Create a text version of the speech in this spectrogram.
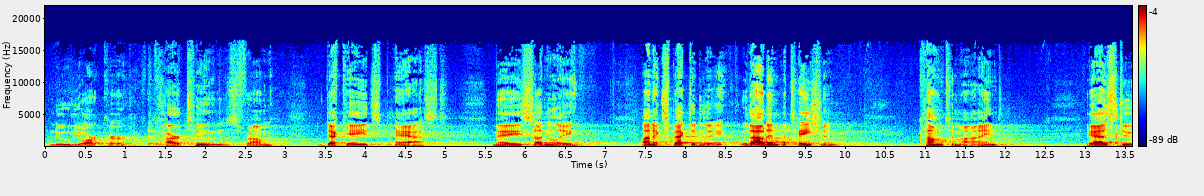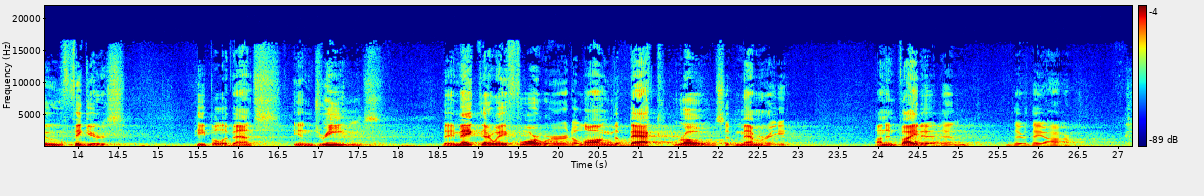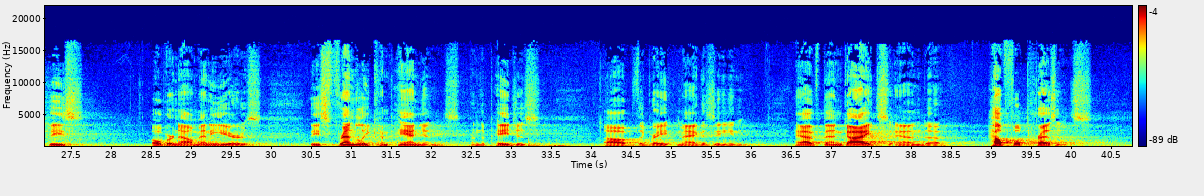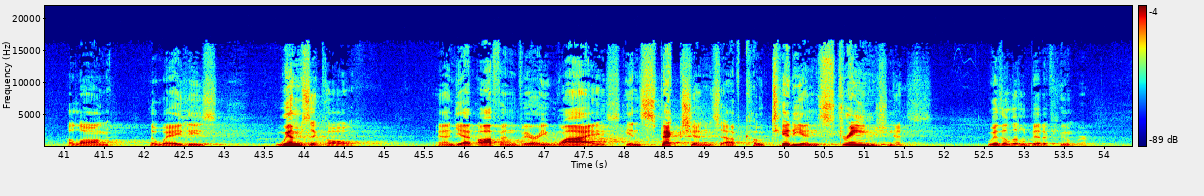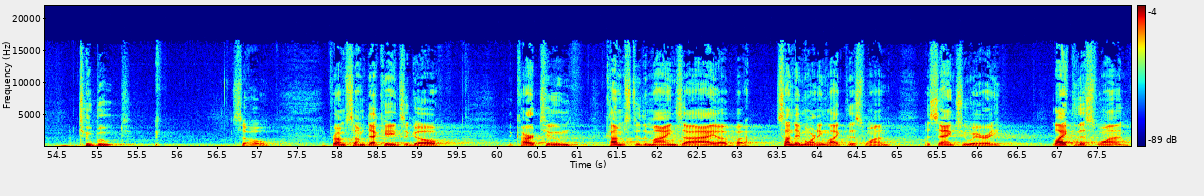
New Yorker cartoons from decades past may suddenly, unexpectedly, without invitation, come to mind, as do figures, people, events in dreams. They make their way forward along the back roads of memory, uninvited, and there they are. These, over now many years, these friendly companions in the pages of the great magazine have been guides and uh, helpful presence along the way. These whimsical and yet often very wise inspections of quotidian strangeness with a little bit of humor to boot. So, from some decades ago, the cartoon comes to the mind's eye of a Sunday morning like this one, a sanctuary like this one.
